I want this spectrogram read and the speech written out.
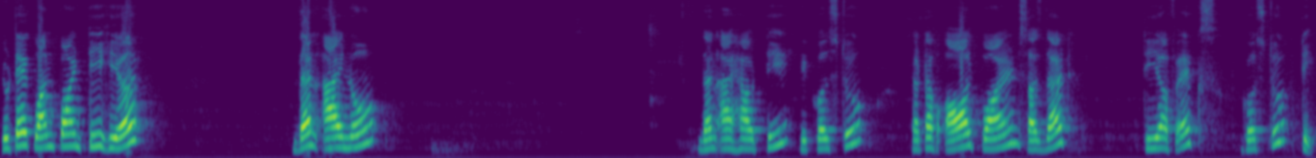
You take one point T here, then I know, then I have T equals to set of all points such that T of x goes to T.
